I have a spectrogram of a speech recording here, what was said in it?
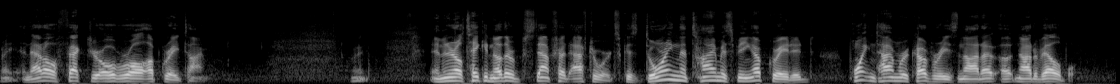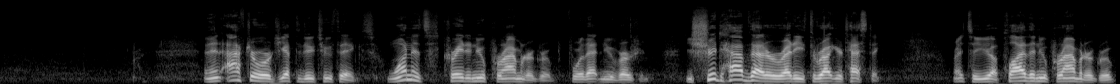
right? And that'll affect your overall upgrade time, right? And then it'll take another snapshot afterwards because during the time it's being upgraded, point-in-time recovery is not, uh, not available. And then afterwards, you have to do two things. One is create a new parameter group for that new version. You should have that already throughout your testing, right? So you apply the new parameter group.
